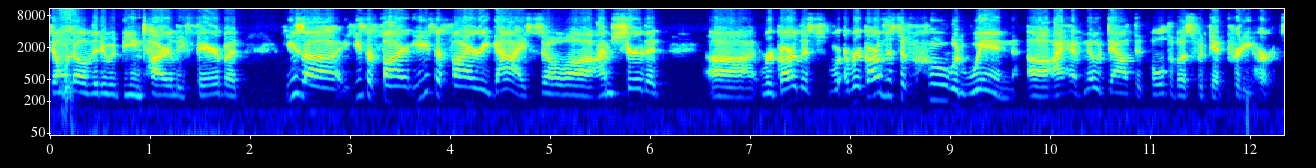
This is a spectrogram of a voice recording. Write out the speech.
don't know that it would be entirely fair. But he's a he's a fire he's a fiery guy, so uh, I'm sure that. Uh, regardless, regardless of who would win, uh, I have no doubt that both of us would get pretty hurt.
